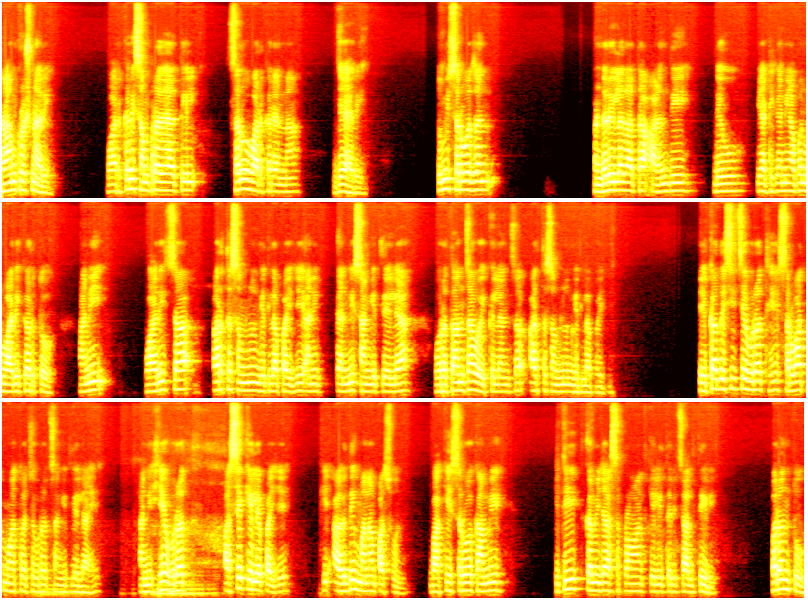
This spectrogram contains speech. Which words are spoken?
रामकृष्ण हरी वारकरी संप्रदायातील सर्व वारकऱ्यांना जय हरी. तुम्ही सर्वजण पंढरीला जाता आळंदी देऊ या ठिकाणी आपण वारी करतो आणि वारीचा अर्थ समजून घेतला पाहिजे आणि त्यांनी सांगितलेल्या व्रतांचा वैकल्यांचा अर्थ समजून घेतला पाहिजे. एकादशीचे व्रत हे सर्वात महत्त्वाचे व्रत सांगितलेले आहे आणि हे व्रत असे केले पाहिजे की अगदी मनापासून बाकी सर्व कामे किती कमी जास्त प्रमाणात केली तरी चालतील. परंतु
